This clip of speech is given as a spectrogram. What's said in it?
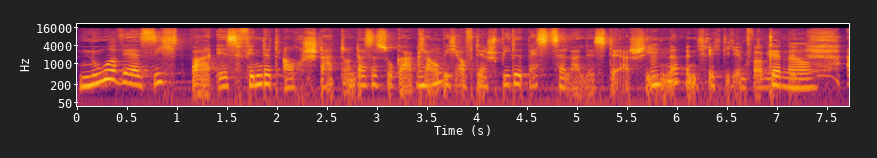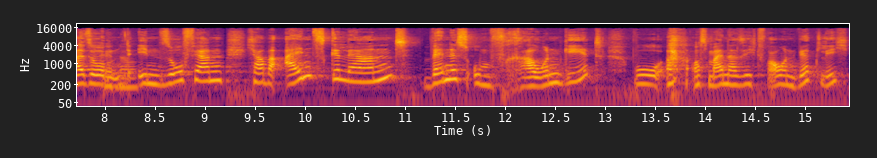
Nur wer sichtbar ist, findet auch statt. Und das ist sogar, glaube mhm. ich, auf der Spiegel Bestsellerliste erschienen, mhm. ne, wenn ich richtig informiert genau. bin. Also genau. insofern, ich habe eins gelernt, wenn es um Frauen geht, wo aus meiner Sicht Frauen wirklich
